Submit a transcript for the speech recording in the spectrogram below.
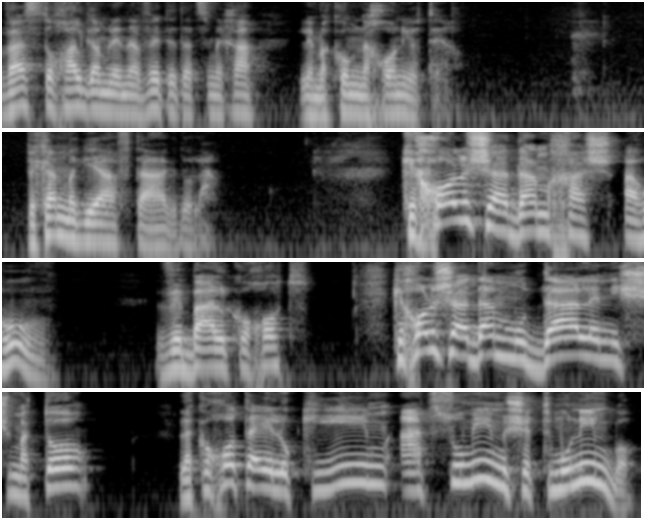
ואז תוכל גם לנווט את עצמך למקום נכון יותר. וכאן מגיעה ההפתעה הגדולה. ככל שאדם חש אהוב ובעל כוחות, ככל שאדם מודע לנשמתו, לכוחות האלוקיים העצומים שטמונים בו,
